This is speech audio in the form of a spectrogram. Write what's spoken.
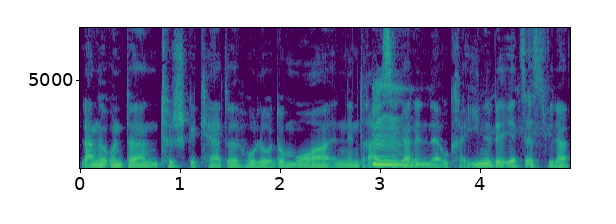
lange unter den Tisch gekehrte Holodomor in den 30ern mm. in der Ukraine, der jetzt erst wieder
